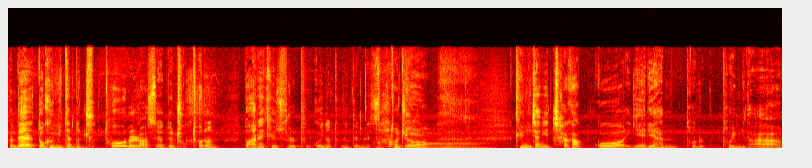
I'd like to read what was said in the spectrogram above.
근데 또 그 밑에는 또 축토를 나왔어요. 또 축토는 또 안에 개수를 품고 있는 토기 때문에 습토죠. 어. 굉장히 차갑고 예리한 토, 토입니다.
